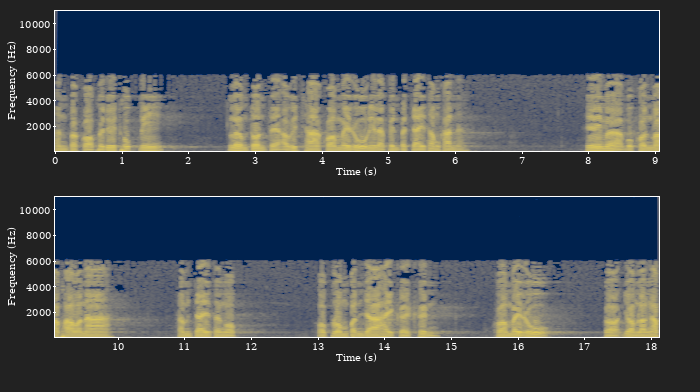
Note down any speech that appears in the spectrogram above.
อันประกอบไปด้วยทุกข์นี้ เริ่มต้นแต่อวิชชาความไม่รู้นี่แหละ เป็นปัจจัยสำคัญนะทีนี้เมื่อบุคคลมาภาวนาทำใจสงบ อบรมปัญญาให้เกิดขึ้น ความไม่รู้ ก็ยอมระงับ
